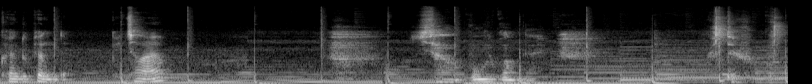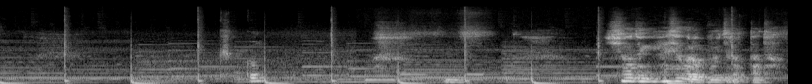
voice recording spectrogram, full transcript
그냥 눕혔는데 괜찮아요? 이상한 꿈을 꿨네 그 꿈? 신호등이 회색으로 물들었다던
